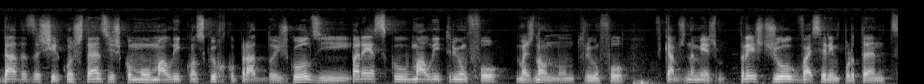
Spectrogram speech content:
dadas as circunstâncias, como o Mali conseguiu recuperar de dois golos e parece que o Mali triunfou, mas não, não triunfou. Ficámos na mesma. Para este jogo vai ser importante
